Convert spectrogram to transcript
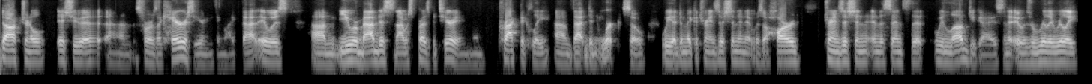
doctrinal issue uh, um, as far as like heresy or anything like that. It was um, you were baptist and i was presbyterian. And practically um, that didn't work. So we had to make a transition and it was a hard transition in the sense that we loved you guys and it was a really really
